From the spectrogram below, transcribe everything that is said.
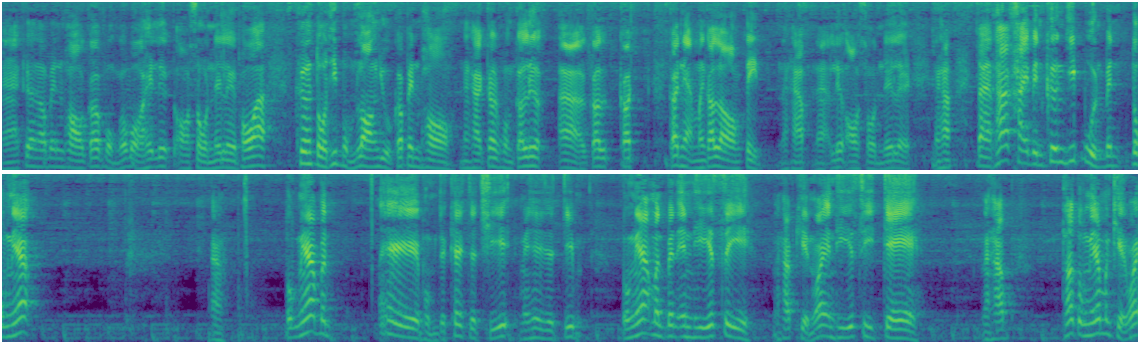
นะเครื่องเขาเป็นพอก็ผมก็บอกให้เลือกออโซนได้เลย เพราะว่าเครื่องตัวที่ผมลองอยู่ก็เป็นพอนะครับก็ผมก็เลือกอ่าก็ก็ ก็เนี่ยมันก็ลองติดนะครับนะเลือกออโซนได้เลยนะครับ แต่ถ้าใครเป็นเครื่องญี่ปุ่นเป็นตรงเนี้ยอะตรงเนี้ยเป็นเอ้ผมจะแค่จะชี้ไม่ใช่จะจิ้ม ตรงเนี้ยมันเป็น NTSC นะครับ เขียนว่า NTSC J นะครับ ถ้าตรงเนี้ยมันเขียนว่า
